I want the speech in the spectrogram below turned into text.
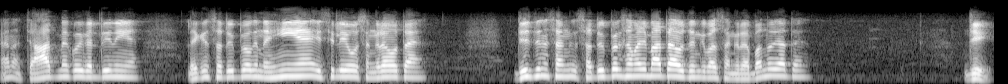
है ना? चाहत में कोई गलती नहीं है, लेकिन सदुपयोग नहीं है, इसीलिए वो संग्रह होता है। जिस दिन सदुपयोग समझ में आता है, उस दिन के बाद संग्रह बंद हो जाता है। जी।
